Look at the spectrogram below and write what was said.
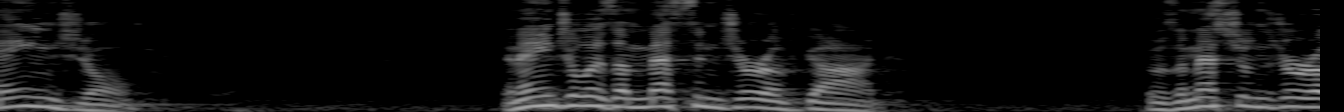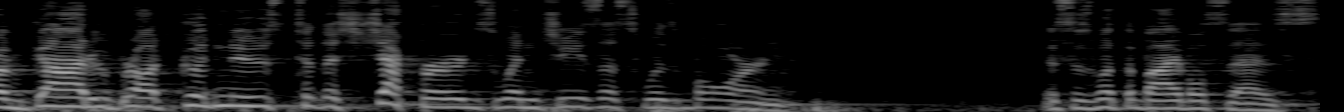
Angel. An angel is a messenger of God. It was a messenger of God who brought good news to the shepherds when Jesus was born. This is what the Bible says.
